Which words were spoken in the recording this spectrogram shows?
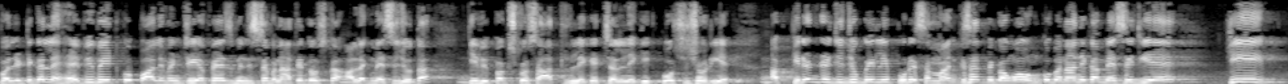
पॉलिटिकल हैवी वेट को पार्लियामेंट्री अफेयर्स मिनिस्टर बनाते तो उसका अलग मैसेज होता कि विपक्ष को साथ लेके चलने की कोशिश हो रही है। अब किरण रिजिजू के लिए पूरे सम्मान के साथ मैं कहूँगा उनको बनाने का मैसेज ये है कि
